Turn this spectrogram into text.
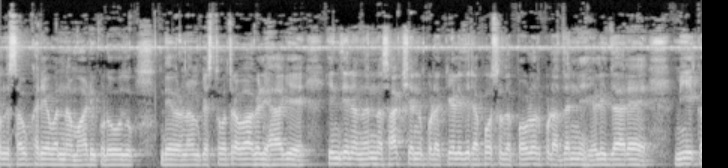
ಒಂದು ಸೌಕರ್ಯವನ್ನು ಮಾಡಿಕೊಡುವುದು. ದೇವರ ನಾಮಕ್ಕೆ ಸ್ತೋತ್ರವಾಗಲಿ. ಹಾಗೆ ಹಿಂದಿನ ನನ್ನ ಸಾಕ್ಷಿಯನ್ನು ಕೂಡ ಕೇಳಿದರೆ. ಅಪೋಸದ ಪೌಳರು ಕೂಡ ಅದನ್ನೇ ಹೇಳಿದ್ದಾರೆ. ಮೀಕ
